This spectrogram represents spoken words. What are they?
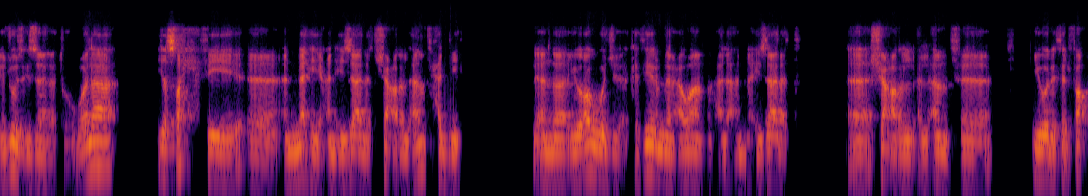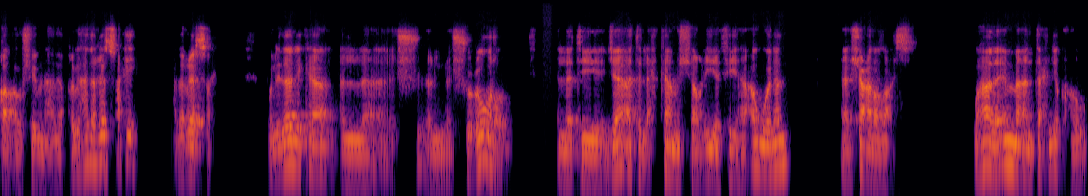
يجوز إزالته ولا يصح في النهي عن إزالة شعر الأنف حديث لأن يروج كثير من العوام على أن إزالة آه، شعر الأنف آه، يورث الفقر أو شيء من هذا القبيل. هذا غير صحيح. هذا غير صحيح. ولذلك الشعور التي جاءت الأحكام الشرعية فيها أولا آه، شعر الرأس. وهذا إما أن تحلقه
